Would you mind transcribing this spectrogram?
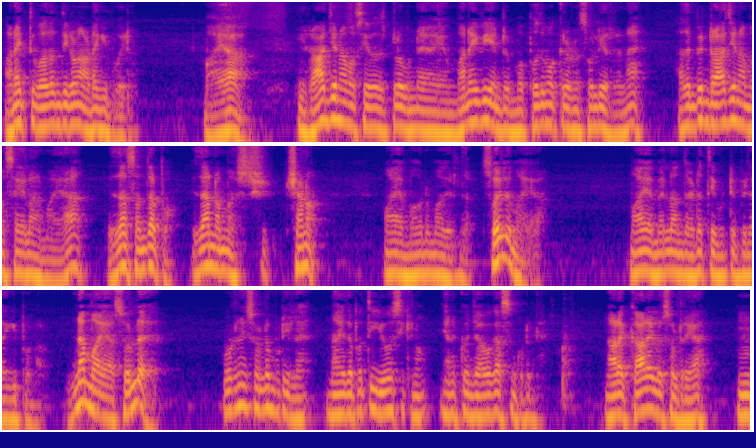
அனைத்து வதந்திகளும் அடங்கி போயிடும் மாயா நீ ராஜினாமா செய்வதற்குள்ள உன்னை என் மனைவி என்று ம- பொதுமக்களிடம் சொல்லிடுறேனே அதன் பின் ராஜினாமா செய்யலாம் மாயா. இதுதான் சந்தர்ப்பம். இதுதான் நம்ம ஷ்- க்ஷணம். மாயா மௌனமாக இருந்தாள். சொல்லு மாயா. மாயா மெல்ல அந்த இடத்தை விட்டு விலகி போனாள். என்ன மாயா? சொல்லு. உடனே சொல்ல முடியல. நான் இதை பற்றி யோசிக்கணும். எனக்கு கொஞ்சம் அவகாசம் கொடுங்க. நாளைக்கு காலையில் சொல்கிறியா ம்.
